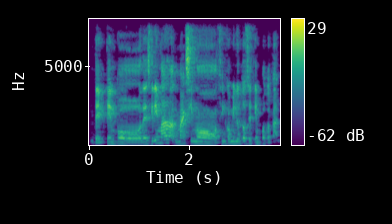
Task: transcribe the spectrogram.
de tiempo de esgrima, máximo 5 minutos de tiempo total.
